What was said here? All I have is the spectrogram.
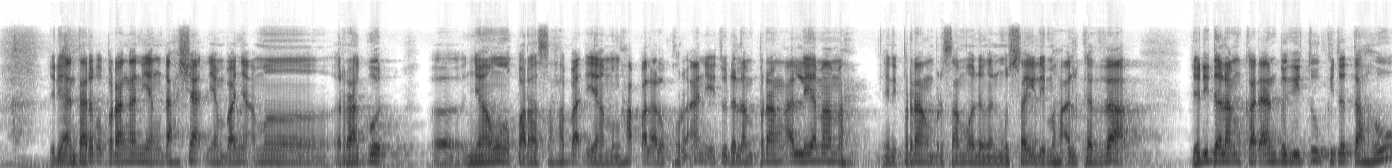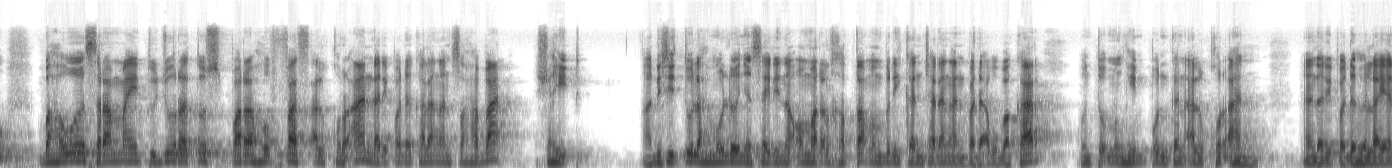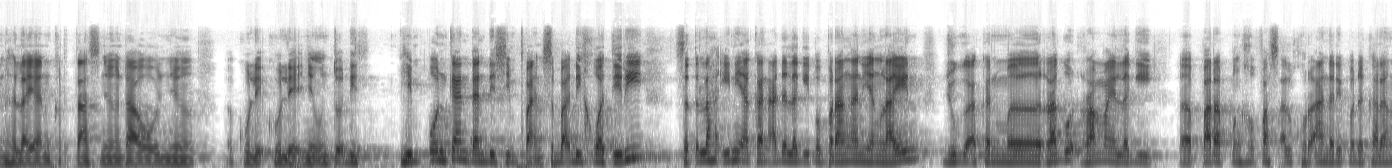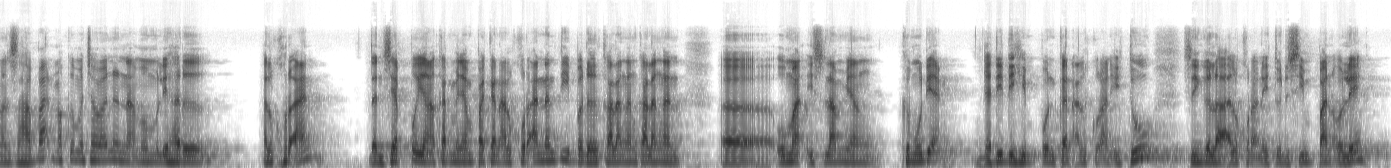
Jadi antara peperangan yang dahsyat yang banyak meragut uh, nyawa para sahabat yang menghafal Al-Quran iaitu dalam perang Al-Yamamah. Ini perang bersama dengan Musailimah Al-Kadzab. Jadi dalam keadaan begitu kita tahu bahawa seramai 700 para hufaz Al-Quran daripada kalangan sahabat syahid. Ha, di situlah mulanya Sayyidina Umar Al-Khattab memberikan cadangan pada Abu Bakar untuk menghimpunkan Al-Quran ha, daripada helaian-helaian kertasnya, daunnya, kulit-kulitnya untuk dihimpunkan dan disimpan. Sebab dikhawatiri setelah ini akan ada lagi peperangan yang lain juga akan meragut ramai lagi uh, para penghafaz Al-Quran daripada kalangan sahabat. Maka macam mana nak memelihara Al-Quran? Dan siapa yang akan menyampaikan Al-Quran nanti pada kalangan-kalangan uh, umat Islam yang kemudian? Jadi dihimpunkan Al-Quran itu sehinggalah Al-Quran itu disimpan oleh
